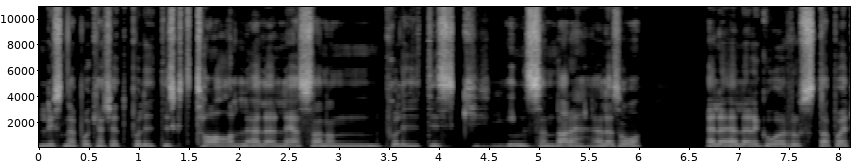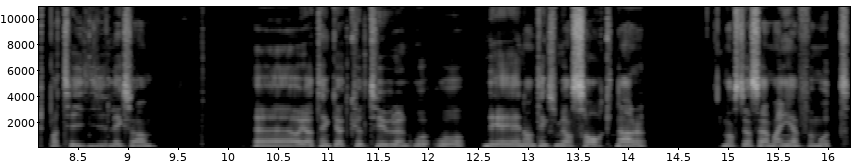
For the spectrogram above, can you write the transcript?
lyssna på kanske ett politiskt tal eller läsa någon politisk insändare eller så. Eller, eller gå och rusta på ett parti liksom. Uh, och jag tänker att kulturen, och, och det är någonting som jag saknar, måste jag säga, man jämför mot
